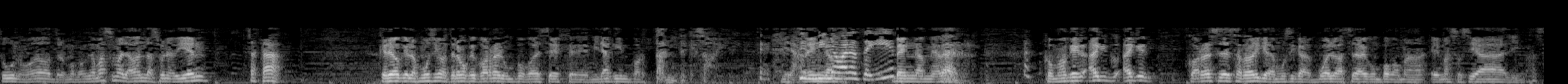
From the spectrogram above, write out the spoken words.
uno o otro, con que más o menos la banda suene bien, ya está. Creo que los músicos tenemos que correr un poco de ese eje de mirá qué importante que soy. Mirá, Sin mí no van a seguir. Vénganme a ver. Como que hay que, hay que correrse de ese rol y que la música vuelva a ser algo un poco más, eh, más social y más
